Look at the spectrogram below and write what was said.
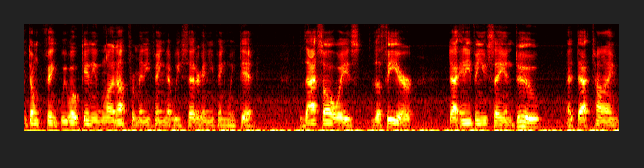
I don't think we woke anyone up from anything that we said or anything we did. That's always the fear that anything you say and do at that time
